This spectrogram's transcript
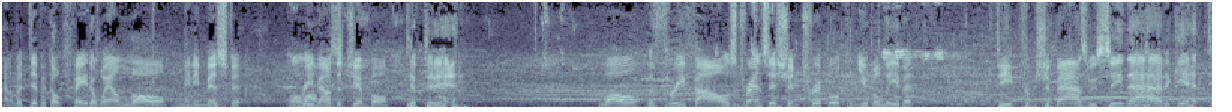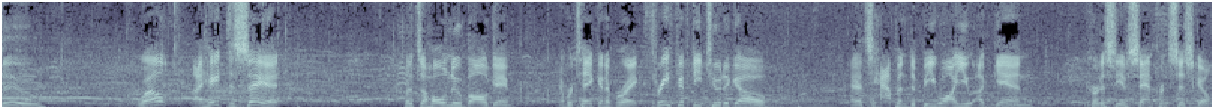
kind of a difficult fade away on Lull, mm-hmm. and he missed it. Lull Rebound to Jimbo. Tipped it in. Lull with three fouls, transition triple. Can you believe it? Deep from Shabazz. We've seen that again too. Well, I hate to say it, but it's a whole new ball game, and we're taking a break. 3:52 to go, and it's happened to BYU again, courtesy of San Francisco.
